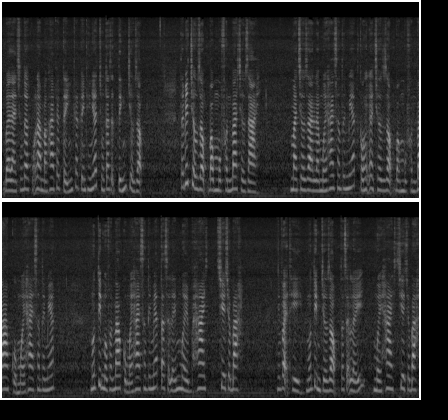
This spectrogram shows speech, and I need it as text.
bài này chúng ta cũng làm bằng hai phép tính. Phép tính thứ nhất, chúng ta sẽ tính chiều rộng. Ta biết chiều rộng bằng 1 phần 3 chiều dài, mà chiều dài là 12 cm có nghĩa là chiều rộng bằng 1 phần 3 của 12 cm muốn tìm 1 phần 3 của 12 cm ta sẽ lấy 12 chia cho 3 như vậy thì muốn tìm chiều rộng, ta sẽ lấy 12 chia cho 3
